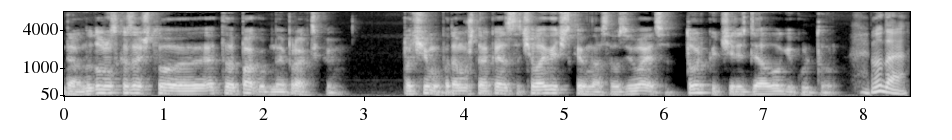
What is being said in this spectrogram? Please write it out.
Да, но должен сказать, что это пагубная практика. Почему? Потому что, оказывается, человеческое в нас развивается только через диалоги культур. Ну да,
